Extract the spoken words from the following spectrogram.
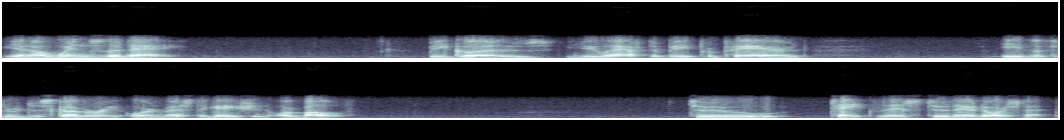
you know, wins the day. Because you have to be prepared either through discovery or investigation or both to take this to their doorstep.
